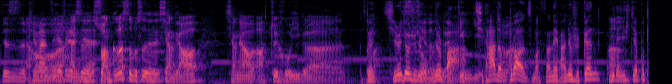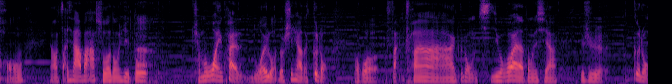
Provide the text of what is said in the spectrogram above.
就是平凡职业后还是这个里面，爽哥是不是想聊想聊啊最后一个？对，其实就是我们就是把其他的不知道怎么分类，反正就是跟古典啊异世界不同，然后杂七杂八所有东西都啊全部往一块摞一摞，就剩下的各种，包括反穿啊，各种奇奇怪怪的东西啊，就是各种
